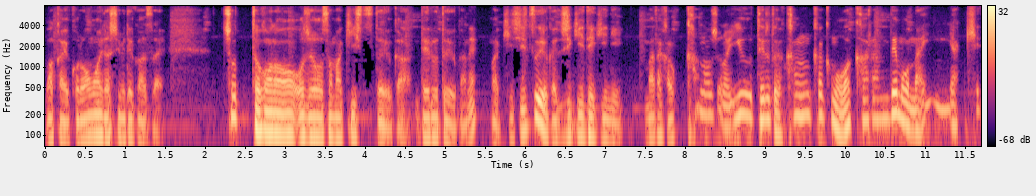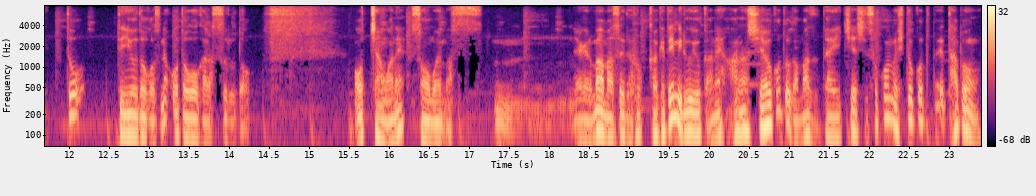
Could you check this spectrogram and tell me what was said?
若い頃思い出してみてください。ちょっとこのお嬢様気質というか、出るというかね、まあ気質というか時期的に、まあだから彼女の言うてるとか感覚もわからんでもないんやけど、っていうとこですね。男からすると。おっちゃんはね、そう思います。うん。だけどまあまあ、それでふっかけてみるいうかね、話し合うことがまず第一やし、そこの一言で多分、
